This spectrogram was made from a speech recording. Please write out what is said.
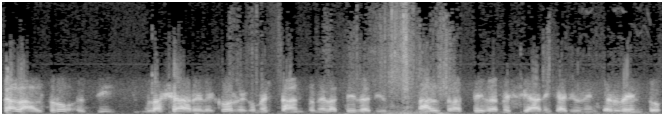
dall'altro di lasciare le cose come stanno nell'attesa di un'altra attesa messianica di un intervento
